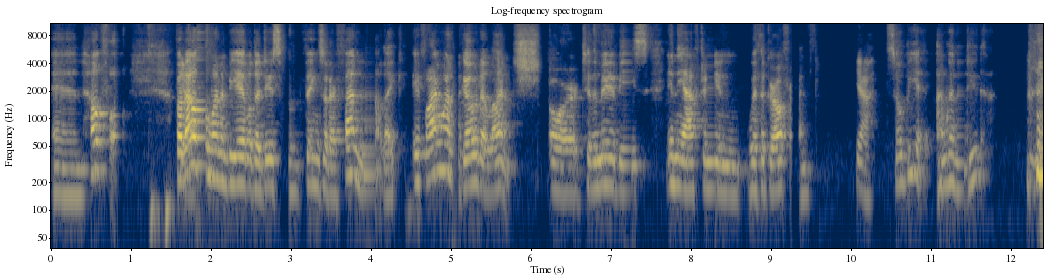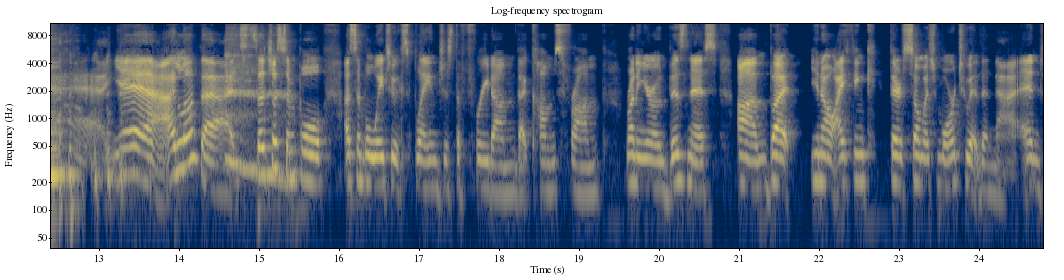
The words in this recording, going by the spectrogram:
and helpful. But yeah. I also want to be able to do some things that are fun. Like if I want to go to lunch or to the movies in the afternoon with a girlfriend, yeah, so be it. I'm going to do that yeah, yeah, I love that. It's such a simple, a simple way to explain just the freedom that comes from running your own business. Um, but you know, I think there's so much more to it than that, and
